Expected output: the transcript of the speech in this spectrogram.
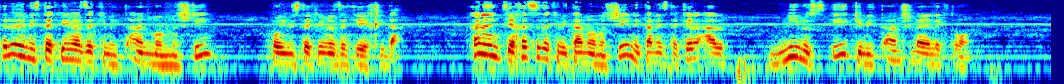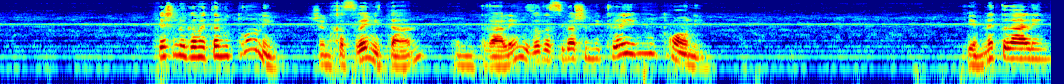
תלוי אם מסתכלים על זה כמטען ממשי, או אם מסתכלים על זה כיחידה. כאן אני מתייחס לזה כמטען ממשי, ניתן להסתכל על מינוס E כמטען של האלקטרון. יש לנו גם את הנוטרונים, שהם חסרי מטען, הם ניטרלים, וזאת הסיבה שהם נקראים נוטרונים. כי הם ניטרלים,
